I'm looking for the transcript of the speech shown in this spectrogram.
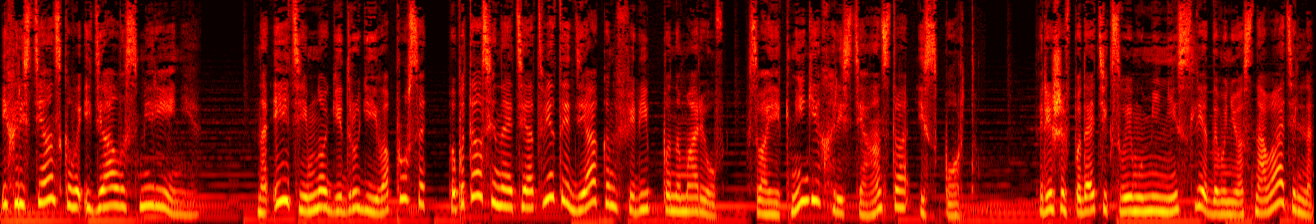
и христианского идеала смирения? На эти и многие другие вопросы попытался найти ответы диакон Филипп Пономарев в своей книге «Христианство и спорт». Решив подойти к своему мини-исследованию основательно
